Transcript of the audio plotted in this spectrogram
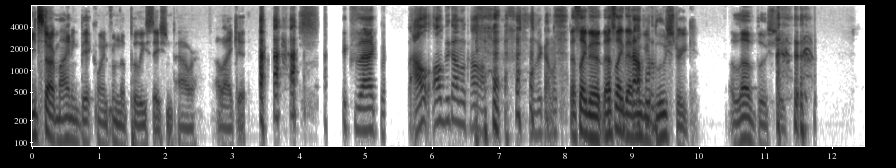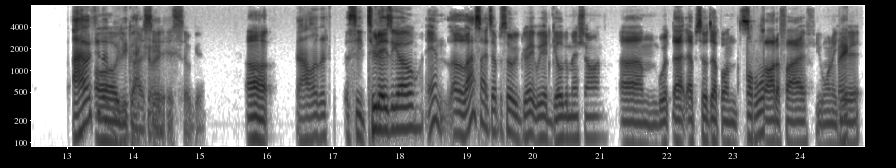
You'd start mining Bitcoin from the police station power. I like it. Exactly. I'll I'll become a cop. I'll become a cop. that's like the that's like that That movie would- Blue Streak. I love Blue Streak. I haven't seen that Oh, you gotta see it. It's so good. Uh, All of it. see, two days ago, and uh, last night's episode was great. We had Gilgamesh on. Um, with that episode's up on Oh, Spotify if you want to hear Right. it,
